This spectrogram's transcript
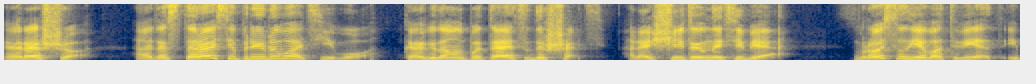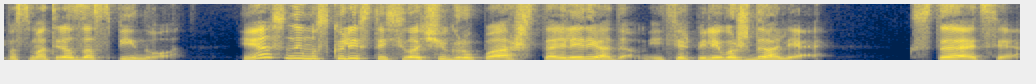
«Хорошо, а ты старайся прерывать его, когда он пытается дышать. Рассчитываю на тебя!» Бросил я в ответ и посмотрел за спину. Ясные мускулистые силачи группы H стояли рядом и терпеливо ждали. Кстати,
